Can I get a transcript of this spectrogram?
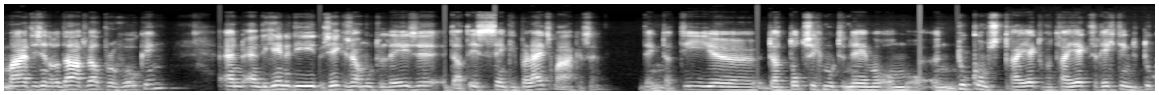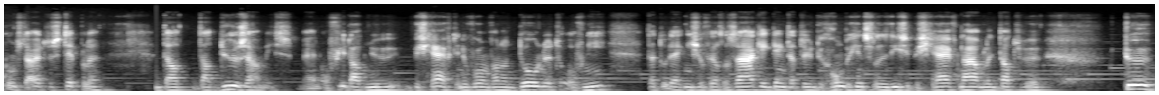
maar het is inderdaad wel provoking. En, en degene die het zeker zou moeten lezen, dat is denk ik beleidsmakers. Hè? Ik denk dat die uh, dat tot zich moeten nemen om een toekomsttraject of een traject richting de toekomst uit te stippelen. Dat, dat duurzaam is. En of je dat nu beschrijft in de vorm van een donut of niet, dat doet eigenlijk niet zoveel ter zake. Ik denk dat de grondbeginselen die ze beschrijft, namelijk dat we te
